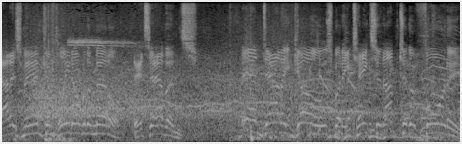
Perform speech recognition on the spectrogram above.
Got his man complete over the middle. It's Evans. And down he goes, but he takes it up to the 40.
